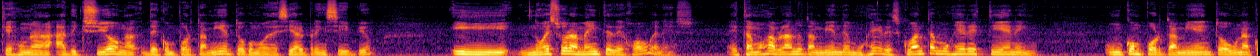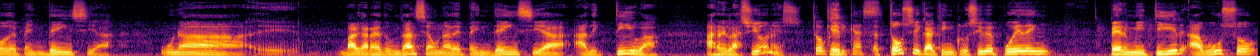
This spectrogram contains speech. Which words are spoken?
que es una adicción de comportamiento, como decía al principio, y no es solamente de jóvenes, estamos hablando también de mujeres. ¿Cuántas mujeres tienen un comportamiento, una codependencia, una, eh, valga redundancia, una dependencia adictiva a relaciones? Tóxicas. tóxicas que inclusive pueden permitir abuso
